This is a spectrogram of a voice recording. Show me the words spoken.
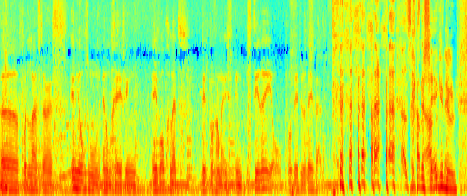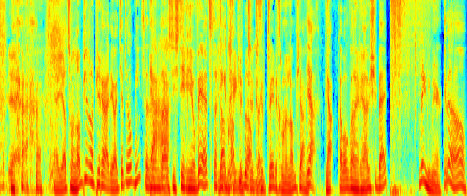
Eh, voor de luisteraars in Hilversum en omgeving, even opgelet. Dit programma is in stereo. Probeert u dat even uit. dat gaan we zeker doen. Ja. ja, je had zo'n lampje dan op je radio, had je dat ook niet? En Ja. daar als die stereo werd, dan ging Dan het lampje het, branden. het tweede groene lampje aan. Ja, ja. kwam ook wel een ruisje bij. Weet ik niet meer. Jawel,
